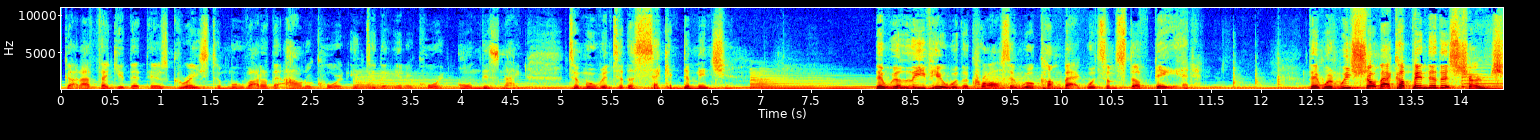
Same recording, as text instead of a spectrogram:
God, I thank you that there's grace to move out of the outer court into the inner court on this night, to move into the second dimension. That we'll leave here with a cross and we'll come back with some stuff dead that when we show back up into this church,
